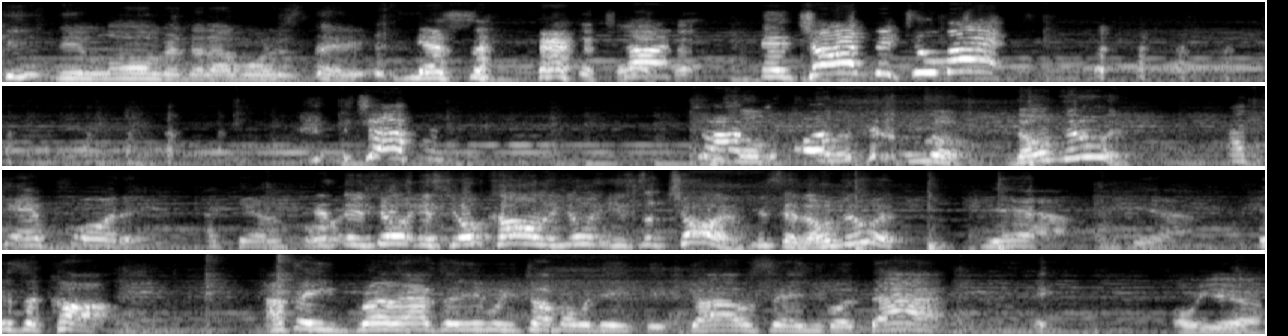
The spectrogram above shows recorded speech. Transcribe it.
keeps me longer than I want to stay. yes, sir. And charge me too much. charge me. Charge So, me look, don't do it. I can't afford it. I can't afford It's, it. it's your it's your call. It's your it's a choice. He said, don't do it. Yeah, yeah. It's a cost. I think, brother, I think when you talk about what the, the God was saying, you're gonna die. Oh yeah.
